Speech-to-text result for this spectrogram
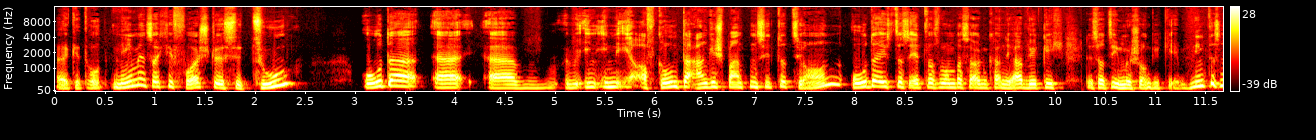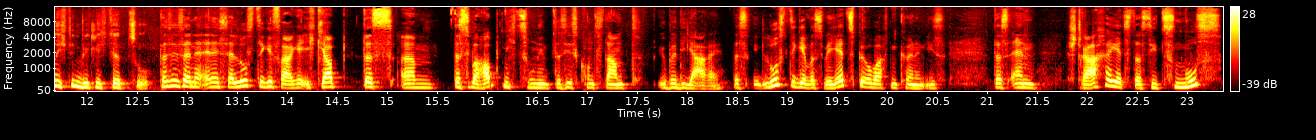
äh, gedroht. Nehmen solche Vorstöße zu? Oder äh, äh, in, in, aufgrund der angespannten Situation? Oder ist das etwas, wo man sagen kann, ja, wirklich, das hat es immer schon gegeben? Nimmt das nicht in Wirklichkeit zu? Das ist eine, eine sehr lustige Frage. Ich glaube, dass ähm, das überhaupt nicht zunimmt. Das ist konstant über die Jahre. Das Lustige, was wir jetzt beobachten können, ist, dass ein Strache jetzt da sitzen muss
